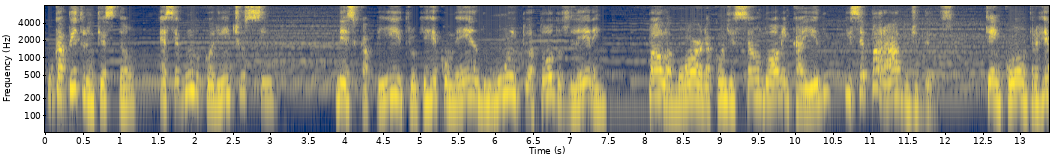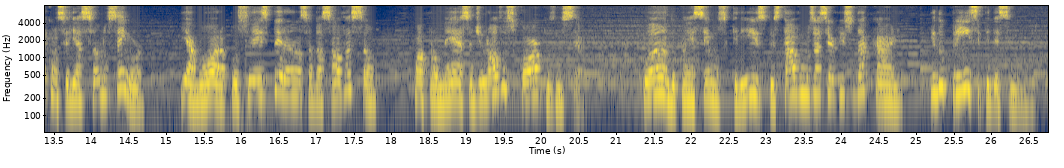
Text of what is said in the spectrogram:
O capítulo em questão é 2 Coríntios 5. Nesse capítulo, que recomendo muito a todos lerem, Paulo aborda a condição do homem caído e separado de Deus, que encontra reconciliação no Senhor e agora possui a esperança da salvação, com a promessa de novos corpos no céu. Quando conhecemos Cristo, estávamos a serviço da carne e do príncipe desse mundo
